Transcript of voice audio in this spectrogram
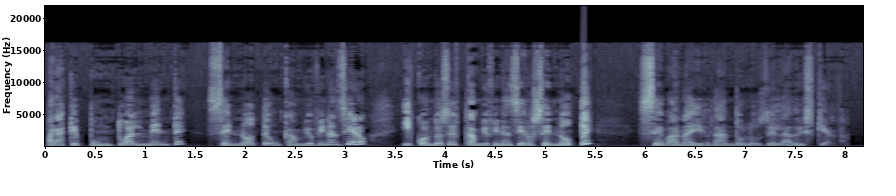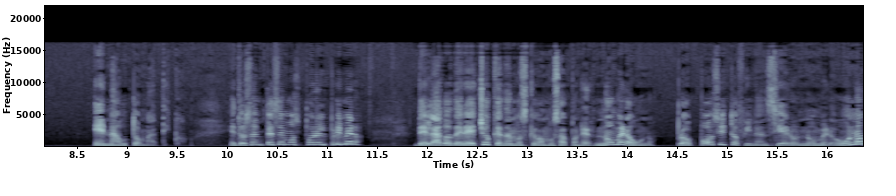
para que puntualmente se note un cambio financiero y cuando ese cambio financiero se note, se van a ir dando los del lado izquierdo en automático. Entonces empecemos por el primero. Del lado derecho quedamos que vamos a poner número uno, propósito financiero número uno,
